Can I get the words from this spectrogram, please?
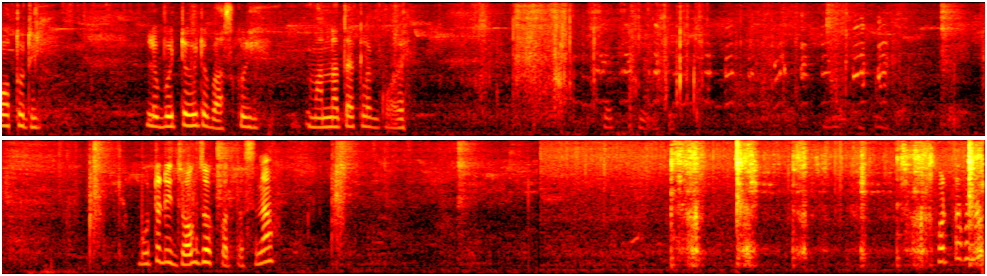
কতটি বইটা বইটা বাস করি। মান্না তো একলা ঘরে। বুটাটি জগ জগ করতেছে না? করতেছে না?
